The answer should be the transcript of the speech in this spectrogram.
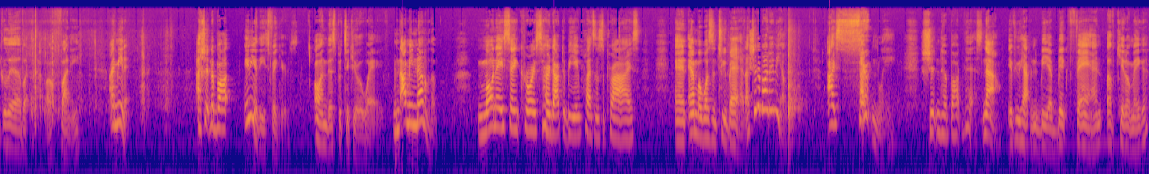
glib or funny. I mean it. I shouldn't have bought any of these figures on this particular wave. I mean, none of them. Monet St. Croix turned out to be a pleasant surprise, and Emma wasn't too bad. I should have bought any of them. I certainly shouldn't have bought this. Now, if you happen to be a big fan of Kid Omega,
